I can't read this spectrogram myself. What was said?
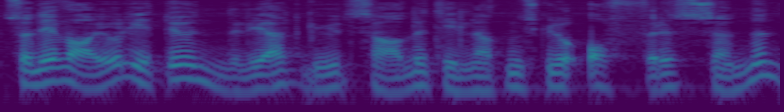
Så det var jo litt underlig at Gud sa det til at han skulle ofre sønnen.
